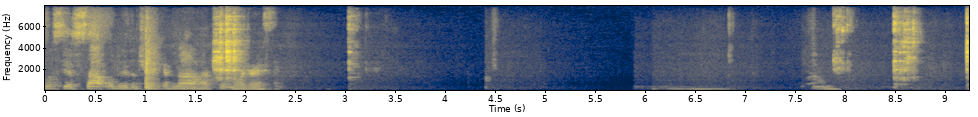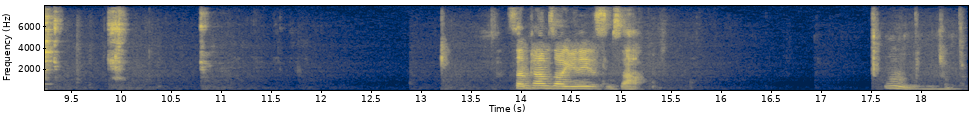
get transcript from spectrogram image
We'll see if salt will do the trick. If not, I'll have to get more dressing. Sometimes all you need is some salt. Mm.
